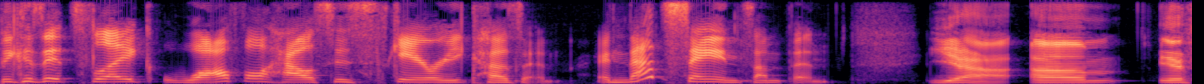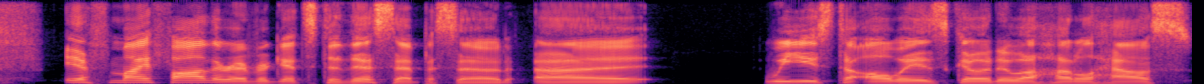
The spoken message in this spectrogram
Because it's like Waffle House's scary cousin. And that's saying something. Yeah. Um if if my father ever gets to this episode, uh we used to always go to a huddle house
